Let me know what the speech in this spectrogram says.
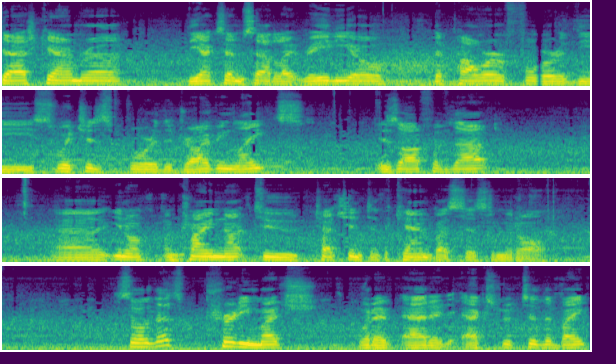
dash camera, the XM satellite radio, the power for the switches for the driving lights is off of that. Uh, you know, I'm trying not to touch into the CAN bus system at all. So that's pretty much what I've added extra to the bike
